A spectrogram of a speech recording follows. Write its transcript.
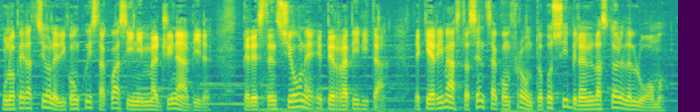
un'operazione di conquista quasi inimmaginabile per estensione e per rapidità e che è rimasta senza confronto possibile nella storia dell'uomo.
